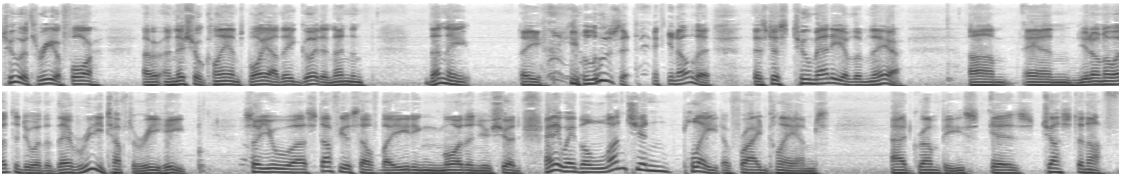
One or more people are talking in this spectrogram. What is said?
two or three or four uh, initial clams, boy, are they good. And then then they they you lose it. you know, the, there's just too many of them there, um, and you don't know what to do with it. They're really tough to reheat. So you uh, stuff yourself by eating more than you should. Anyway, the luncheon plate of fried clams at Grumpy's is just enough.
